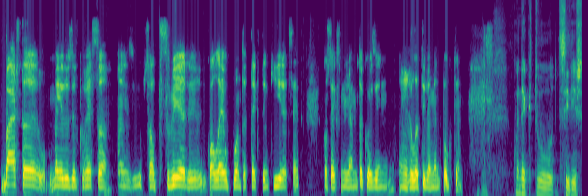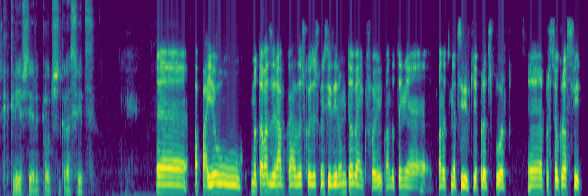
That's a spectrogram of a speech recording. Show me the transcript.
basta meia dúzia de correções e o pessoal perceber qual é o ponto até que tem que ir, etc consegue-se melhorar muita coisa em, em, relativamente pouco tempo. Quando é que tu decidiste que querias ser coach de CrossFit? Uh, opa, eu, como eu estava a dizer há bocado, as coisas coincidiram muito bem, que foi quando eu tinha, quando eu tinha decidido que ia para desporto, uh, apareceu o CrossFit.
